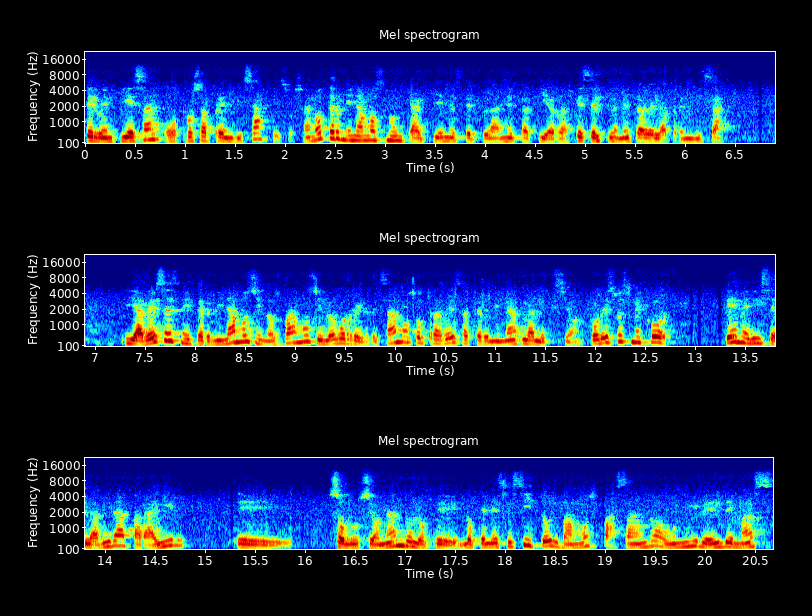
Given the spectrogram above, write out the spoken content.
pero empiezan otros aprendizajes. O sea, no terminamos nunca aquí en este planeta Tierra, que es el planeta del aprendizaje. Y a veces ni terminamos y nos vamos y luego regresamos otra vez a terminar la lección. Por eso es mejor, ¿qué me dice la vida para ir eh, solucionando lo que, lo que necesito y vamos pasando a un nivel de más,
